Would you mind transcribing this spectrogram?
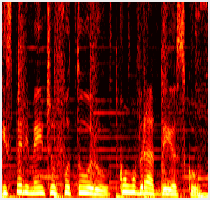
Experimente o futuro com o Bradesco.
